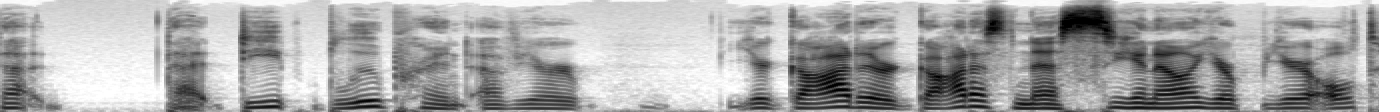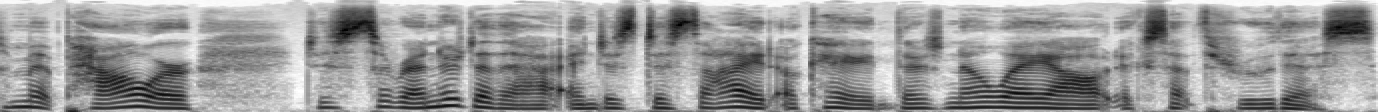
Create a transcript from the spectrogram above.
that that deep blueprint of your your god or goddessness you know your your ultimate power just surrender to that and just decide okay there's no way out except through this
